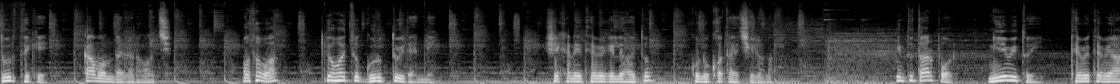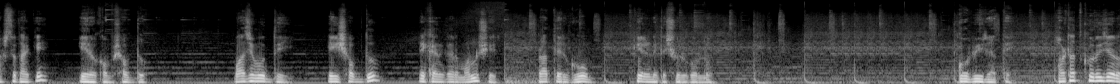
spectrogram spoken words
দূর থেকে কামান দাগার আওয়াজ অথবা কেউ হয়তো গুরুত্বই দেননি। সেখানে থেমে গেলে হয়তো কোনো কথাই ছিল না। কিন্তু তারপর নিয়মিতই থেমে থেমে আসতে থাকে এরকম শব্দ। মাঝে মধ্যেই এই শব্দ এখানকার মানুষের রাতের ঘুম কেড়ে নিতে শুরু করল। গভীর রাতে হঠাৎ করে যেন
